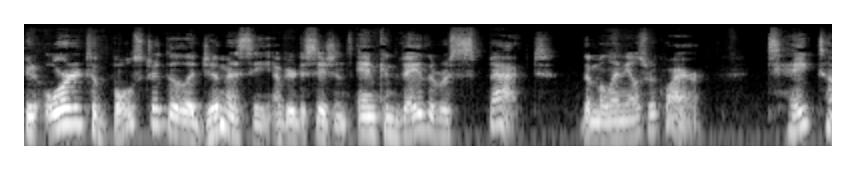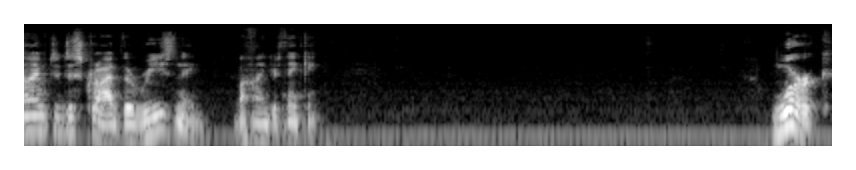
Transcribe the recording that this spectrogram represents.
In order to bolster the legitimacy of your decisions and convey the respect that millennials require, take time to describe the reasoning behind your thinking. Work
